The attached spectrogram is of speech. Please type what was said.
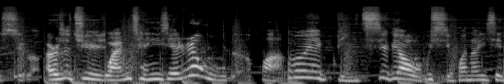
戏了，而是去完成一些任务的话，会不会摒弃掉我不喜欢的一些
